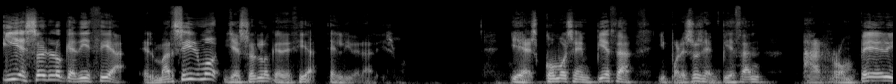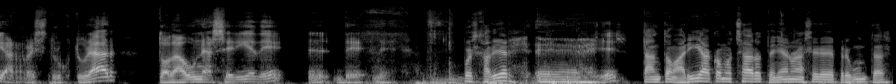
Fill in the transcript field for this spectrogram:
Y eso es lo que decía el marxismo y eso es lo que decía el liberalismo. Y es como se empieza, y por eso se empiezan a romper y a reestructurar toda una serie de... de, de Pues Javier, eh, tanto María como Charo tenían una serie de preguntas,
